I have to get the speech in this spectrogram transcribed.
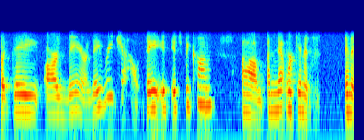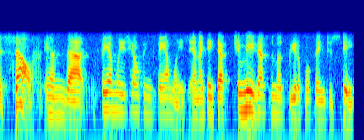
but they are there. They reach out. They it, it's become um, a network in its in itself in that families helping families and i think that to me that's the most beautiful thing to see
